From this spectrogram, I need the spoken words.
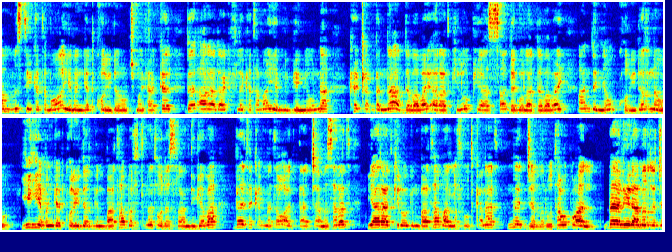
አምስት የከተማዋ የመንገድ ኮሪደሮች መካከል በአራዳ ክፍለ ከተማ የሚገኘውና ከቀበና አደባባይ አራት ኪሎ ፒያሳ ደጎል አደባባይ አንደኛው ኮሪደር ነው። ይህ የመንገድ ኮሪደር ግንባታ በፍጥነት ወደ ስራ እንዲገባ በተቀመጠው አቅጣጫ መሰረት የአራት ኪሎ ግንባታ ባለፉት ቀናት መጀመሩ ታውቋል። በሌላ መረጃ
